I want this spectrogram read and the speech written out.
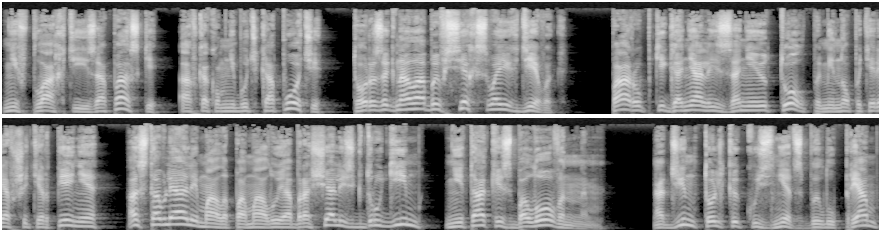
не в плахте и запаске, а в каком-нибудь капоте, то разогнала бы всех своих девок. Парубки гонялись за нею толпами, но, потерявши терпение, оставляли мало-помалу и обращались к другим, не так избалованным. Один только кузнец был упрям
